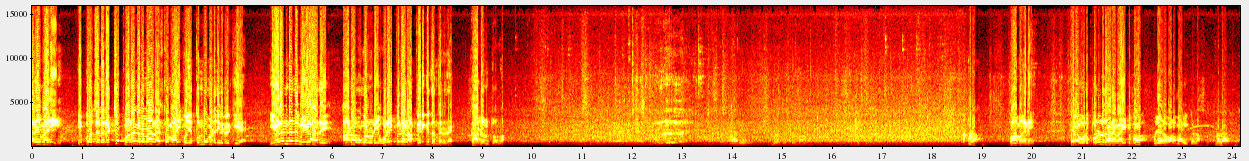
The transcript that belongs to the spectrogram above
அதே மாதிரி இப்போ சில லட்ச பணங்கள் எல்லாம் நஷ்டமாகி கொஞ்சம் துன்பம் அடைஞ்சுக்கிட்டு இருக்கிய. இழந்தது மீளாது. ஆனா உங்களுடைய உழைப்புல நான் பெருக்கி தந்துடுறேன் கால் ஒன்று சொல்லலாம் யாரு இந்தா, வா மகனே. பிற ஒரு பொருள் தானே வாங்கிட்டு போ பிள்ளைகளை வளமாக்கிக்கலாம் நல்லா இருக்கும்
